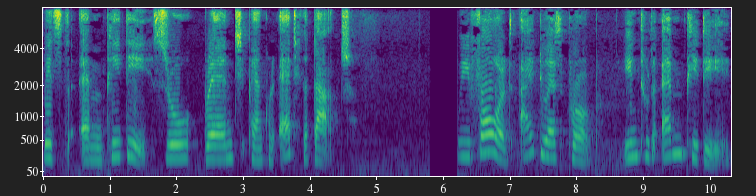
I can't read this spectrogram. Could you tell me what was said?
with the MPD through branch pancreatic duct. We forward IDUS probe into the MPD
